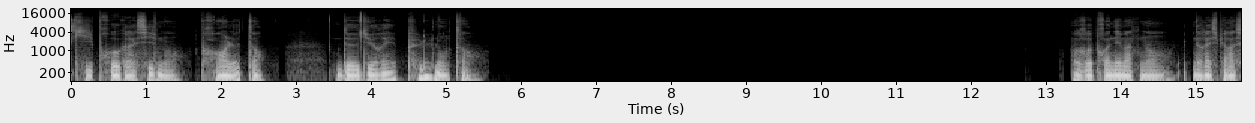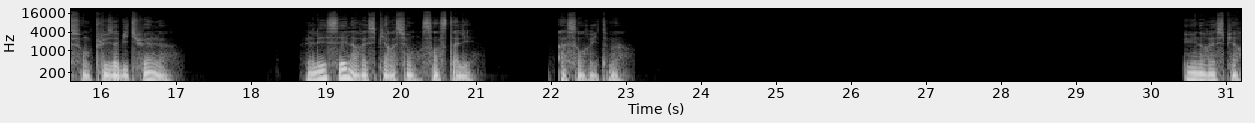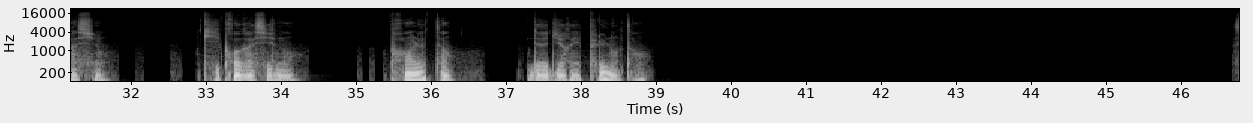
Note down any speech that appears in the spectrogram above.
qui progressivement prend le temps de durer plus longtemps. Reprenez maintenant une respiration plus habituelle. Laissez la respiration s'installer à son rythme. Une respiration qui progressivement prend le temps de durer plus longtemps.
